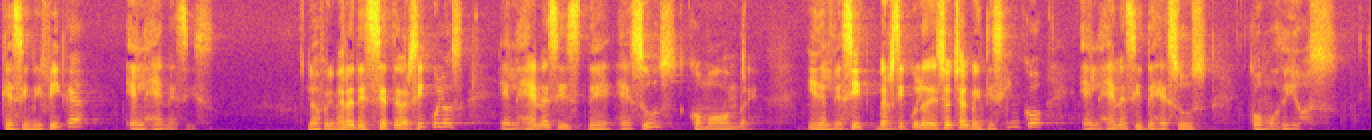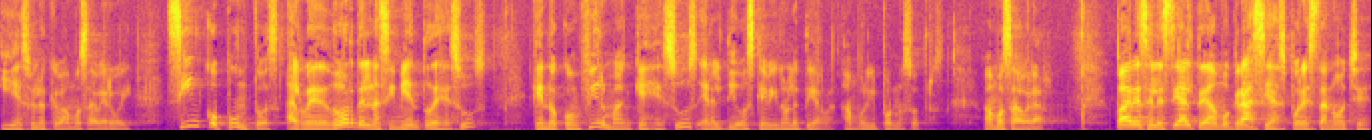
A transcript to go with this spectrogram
que significa el Génesis. Los primeros 17 versículos, el Génesis de Jesús como hombre. Y del versículo 18 al 25, el génesis de Jesús como Dios. Y eso es lo que vamos a ver hoy. Cinco puntos alrededor del nacimiento de Jesús que nos confirman que Jesús era el Dios que vino a la tierra a morir por nosotros. Vamos a orar. Padre Celestial, te damos gracias por esta noche.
